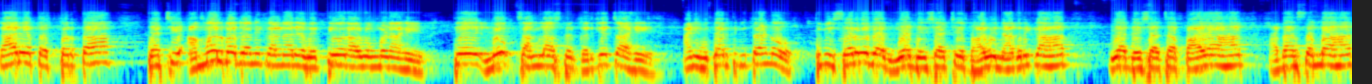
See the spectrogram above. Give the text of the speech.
कार्य तत्परता त्याची अंमलबजावणी करणाऱ्या व्यक्तीवर अवलंबून आहे. ते लोक चांगलं असणं गरजेचं आहे. आणि विद्यार्थी मित्रांनो तुम्ही सर्वजण या देशाचे भावी नागरिक आहात. या देशाचा पाया आहात आधारस्तंभ आहात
